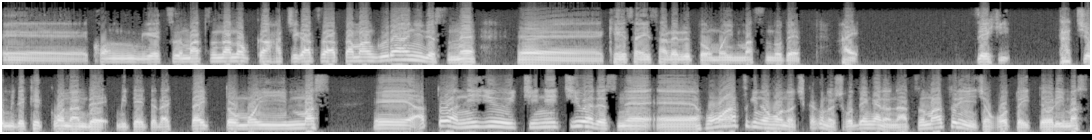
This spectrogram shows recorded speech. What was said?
えー、今月末なのか8月頭ぐらいにですね、えー、掲載されると思いますので、はい。ぜひ、立ち読みで結構なんで見ていただきたいと思います。えー、あとは21日はですね、えー、本厚木の方の近くの商店街の夏祭りにちょこっと行っております。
